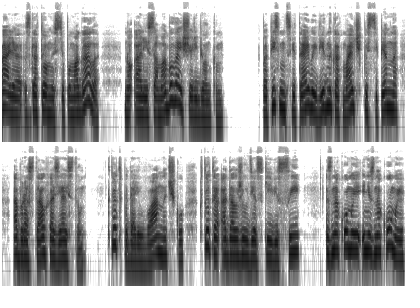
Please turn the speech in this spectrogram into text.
Аля с готовностью помогала, но Аля и сама была еще ребенком. По письмам Цветаевой видно, как мальчик постепенно обрастал хозяйством. Кто-то подарил ванночку, кто-то одолжил детские весы, знакомые и незнакомые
